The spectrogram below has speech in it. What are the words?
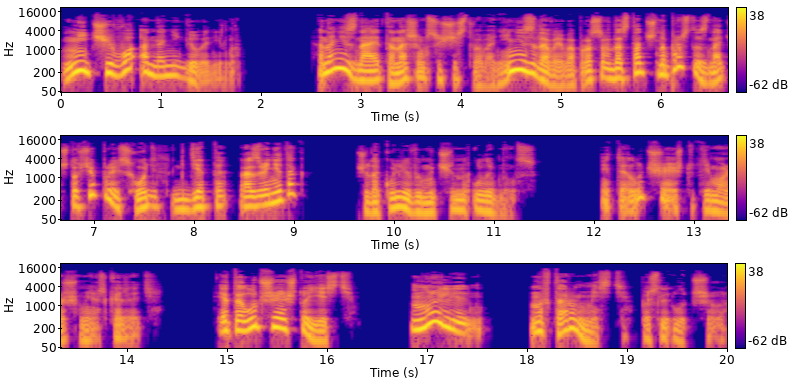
Ничего она не говорила. Она не знает о нашем существовании. Не задавай вопросов, достаточно просто знать, что все происходит где-то. Разве не так? Чудакули вымученно улыбнулся. — Это лучшее, что ты можешь мне сказать? — Это лучшее, что есть. Ну или на втором месте после лучшего.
